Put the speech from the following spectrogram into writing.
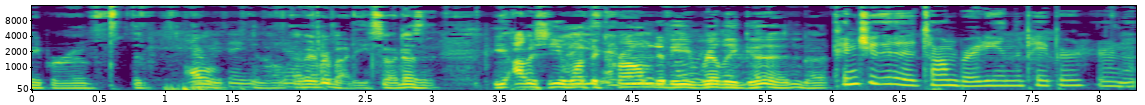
paper of the all Everything, you know yeah. of everybody. So it doesn't. You, obviously, you Why want the chrome to be really out? good, but. Couldn't you get a Tom Brady in the paper? Or no?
